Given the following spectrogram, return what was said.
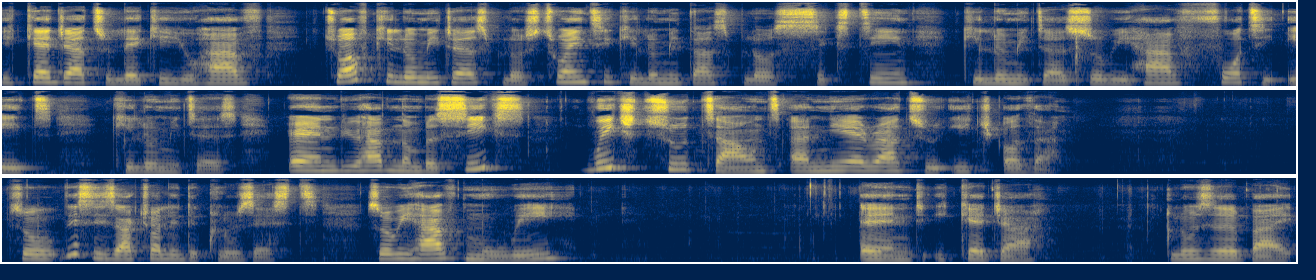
Ikeja to Lekki, you have 12 kilometers plus 20 kilometers plus 16 kilometers. So we have 48 kilometers. And you have number six, which two towns are nearer to each other? So this is actually the closest. So we have Mowe and Ikeja closer by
